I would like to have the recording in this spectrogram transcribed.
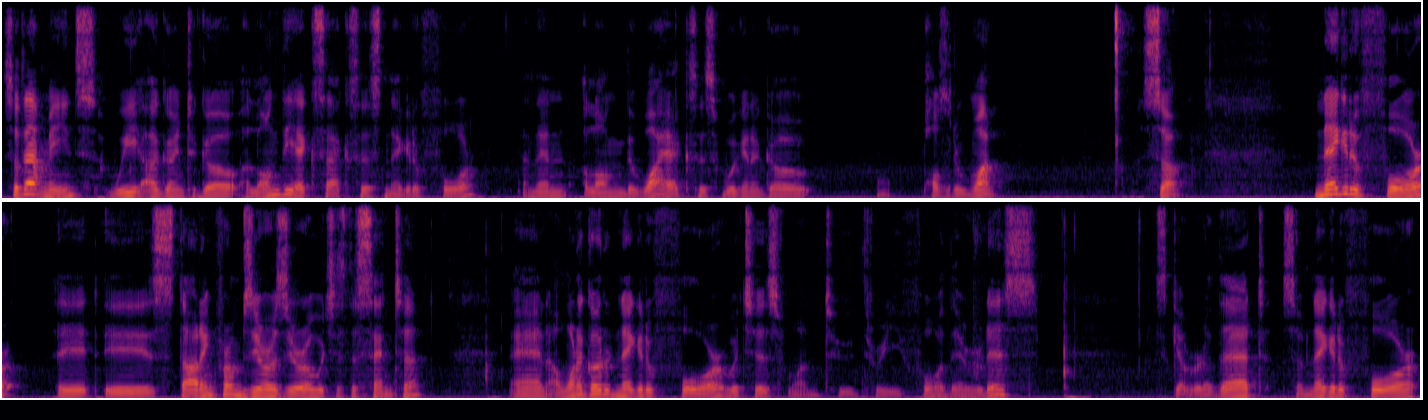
So that means we are going to go along the x-axis negative 4 and then along the y-axis we're going to go positive 1. So negative 4 it is starting from 0 0 which is the center and I want to go to negative 4 which is 1 2 3 4 there it is Let's get rid of that. So negative 4,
